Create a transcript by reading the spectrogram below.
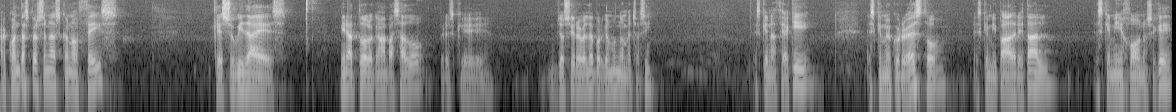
¿a cuántas personas conocéis que su vida es, mira todo lo que me ha pasado, pero es que yo soy rebelde porque el mundo me ha hecho así? Es que nací aquí, es que me ocurrió esto, es que mi padre tal, es que mi hijo no sé qué.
